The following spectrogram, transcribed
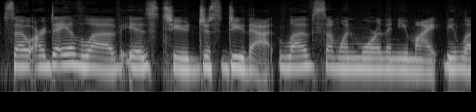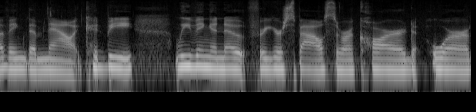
So our day of love is to just do that. Love someone more than you might be loving them now. It could be leaving a note for your spouse or a card or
